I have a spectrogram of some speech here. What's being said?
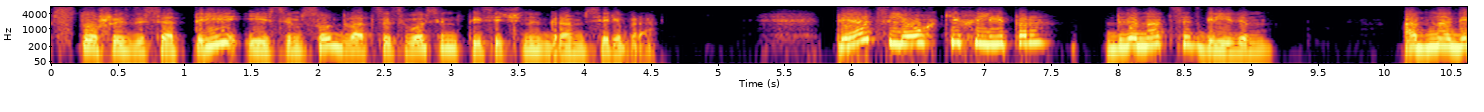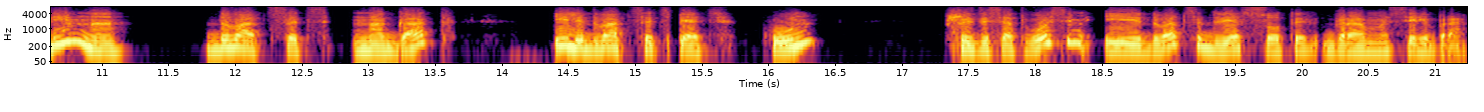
163 и 728 тысячных грамм серебра. Пять легких литр 12 гривен. Одна гривна 20 нагат или 25 кун 68 и 22 сотых грамма серебра.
